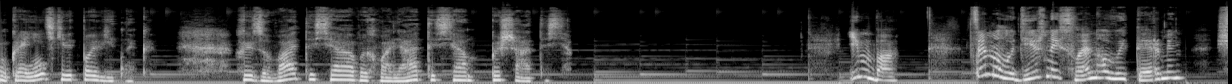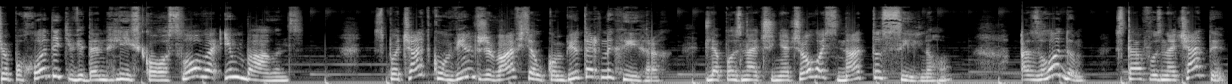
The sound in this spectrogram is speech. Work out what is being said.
Українські відповідники хизуватися, вихвалятися, пишатися. Імба це молодіжний сленговий термін, що походить від англійського слова імбаланс. Спочатку він вживався у комп'ютерних іграх для позначення чогось надто сильного, а згодом став означати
